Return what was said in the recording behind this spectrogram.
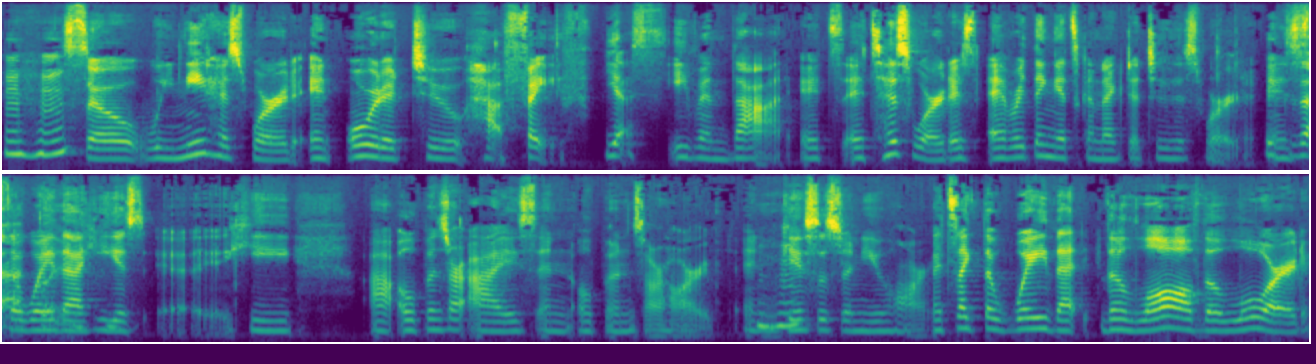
Mm-hmm. So we need his word in order to have faith. Yes. Even that, it's it's his word. It's everything. It's connected to his word. It's the way that he is. Uh, he uh, opens our eyes and opens our heart and Mm-hmm. gives us a new heart. It's like the way that the law of the Lord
